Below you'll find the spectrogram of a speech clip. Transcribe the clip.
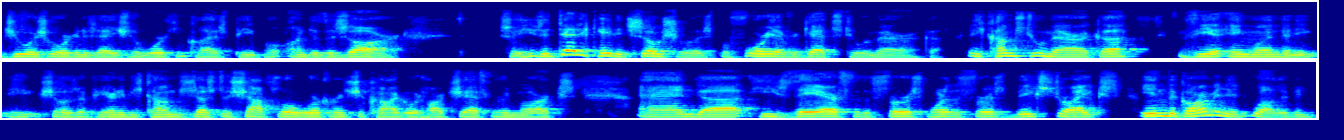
Jewish organization of working class people under the Czar. So he's a dedicated socialist before he ever gets to America. He comes to America via England and he, he shows up here and he becomes just a shop floor worker in Chicago at Hart Schaffner and Marx and uh, he's there for the first one of the first big strikes in the garment. Well, there've been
